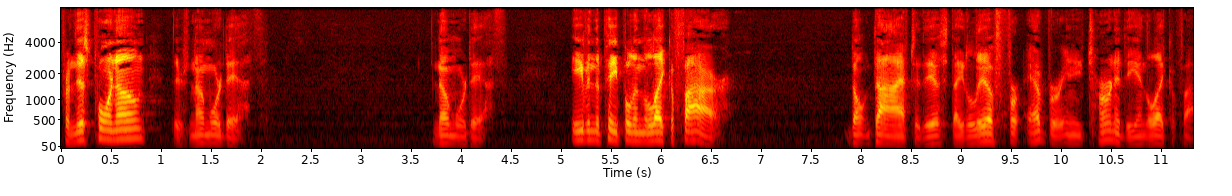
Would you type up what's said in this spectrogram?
From this point on, there's no more death. No more death. Even the people in the lake of fire don't die after this. They live forever in eternity in the lake of fire.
